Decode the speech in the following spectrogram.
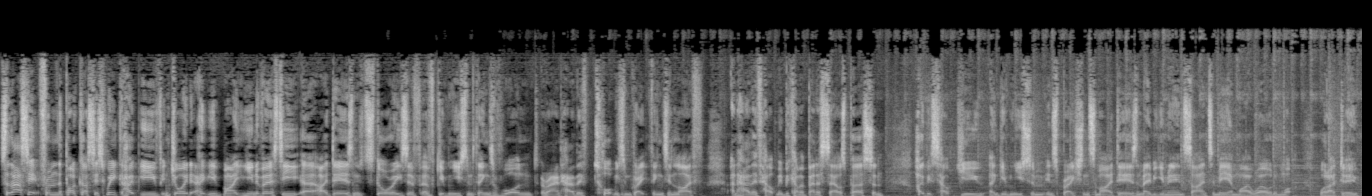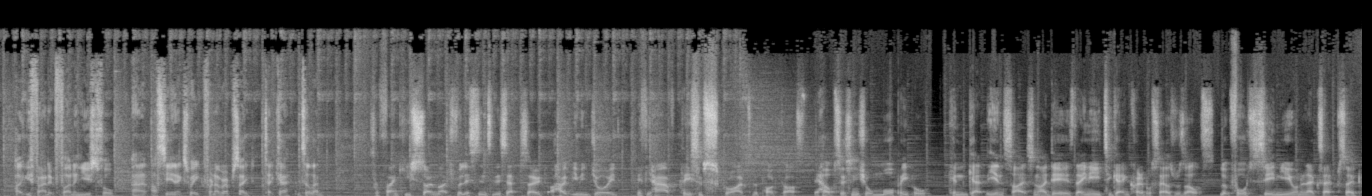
So that's it from the podcast this week. I hope you've enjoyed it. I hope you my university uh, ideas and stories have, have given you some things of one around how they've taught me some great things in life and how they've helped me become a better salesperson. Hope it's helped you and given you some inspiration, some ideas, and maybe given an insight into me and my world and what, what I do. Hope you found it fun and useful. And I'll see you next week for another episode. Take care. Until then. So thank you so much for listening to this episode. I hope you've enjoyed. If you have, please subscribe to the podcast. It helps us ensure more people can get the insights and ideas they need to get incredible sales results. Look forward to seeing you on the next episode.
